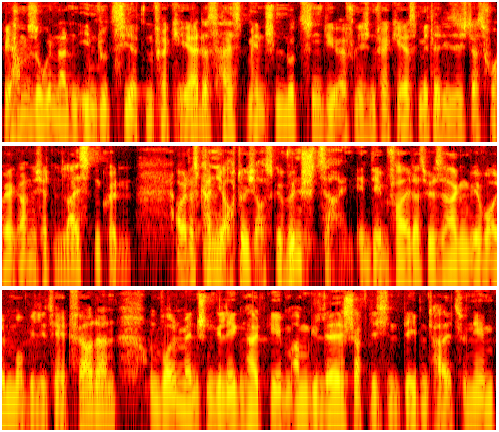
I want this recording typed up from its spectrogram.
Wir haben sogenannten induzierten Verkehr. Das heißt, Menschen nutzen die öffentlichen Verkehrsmittel, die sich das vorher gar nicht hätten leisten können. Aber das kann ja auch durchaus gewünscht sein. In dem Fall, dass wir sagen, wir wollen Mobilität fördern und wollen Menschen Gelegenheit geben, am gesellschaftlichen Leben teilzunehmen,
